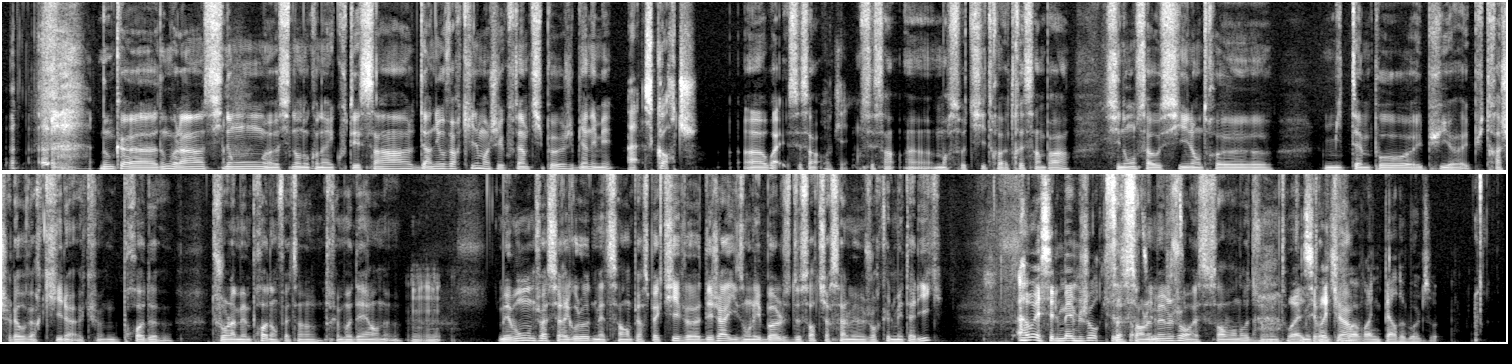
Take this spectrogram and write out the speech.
donc, euh, donc voilà, sinon, euh, sinon donc on a écouté ça. Dernier Overkill, moi j'ai écouté un petit peu, j'ai bien aimé. Ah, Scorch euh, Ouais, c'est ça. Ok. C'est ça, morceau titre très sympa. Sinon, ça oscille entre mid-tempo et puis, et puis trash à la Overkill avec une prod, toujours la même prod en fait, hein, très moderne. Mm mais bon, tu vois, c'est rigolo de mettre ça en perspective. Déjà, ils ont les balls de sortir ça le même jour que le Metallic. Ah ouais, c'est le même jour que ça sort le même jour, ouais, ça sort vendredi. Ouais, c'est vrai qu'il faut avoir une paire de balls.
